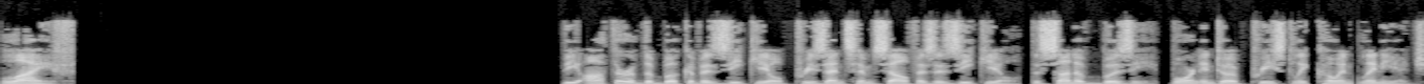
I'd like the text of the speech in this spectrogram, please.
Life. The author of the Book of Ezekiel presents himself as Ezekiel, the son of Buzi, born into a priestly Cohen lineage.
